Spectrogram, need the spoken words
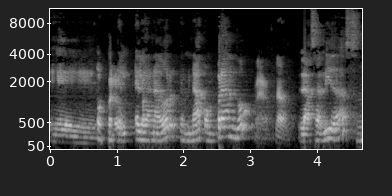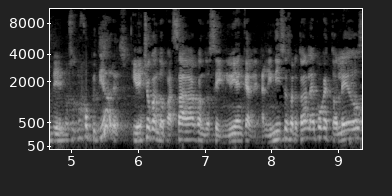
eh, Oh, pero- el, el ganador terminaba comprando Claro, claro. las salidas de los otros competidores. Y de hecho cuando pasaba, cuando se inhibían, que al, al inicio, sobre todo en la época de Toledo,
